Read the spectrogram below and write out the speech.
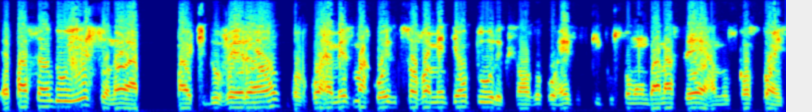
É passando isso, né, parte do verão, ocorre a mesma coisa que salvamento em altura, que são as ocorrências que costumam dar na serra, nos costões,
